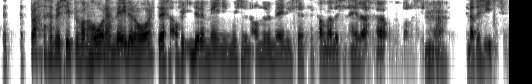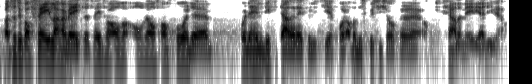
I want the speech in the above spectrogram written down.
Het, het, prachtige principe van hoor en wederhoor. Tegenover iedere mening moet je een andere mening zetten. Kan wel eens een heel erg uh, ongebalanceerd ja. En dat is iets wat we natuurlijk al veel langer weten. Dat weten we al, al wel van voor de, voor de hele digitale revolutie en voor alle discussies over, uh, over sociale media die we hebben.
